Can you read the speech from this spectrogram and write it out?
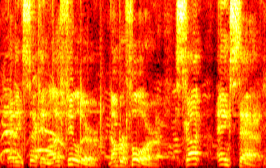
Batting second, left fielder, number four, Scott Angstad.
